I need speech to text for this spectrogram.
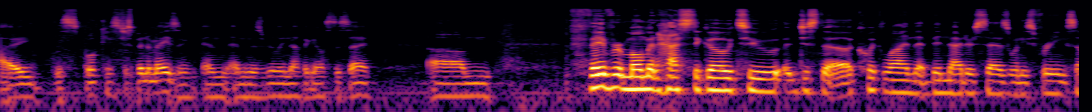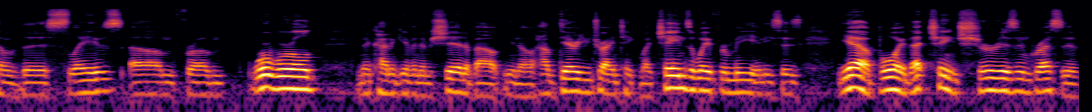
I this book has just been amazing, and and there's really nothing else to say. Um, favorite moment has to go to just a quick line that Midnighter says when he's freeing some of the slaves um, from War World, and they're kind of giving him shit about, you know, how dare you try and take my chains away from me? And he says, Yeah, boy, that chain sure is impressive.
